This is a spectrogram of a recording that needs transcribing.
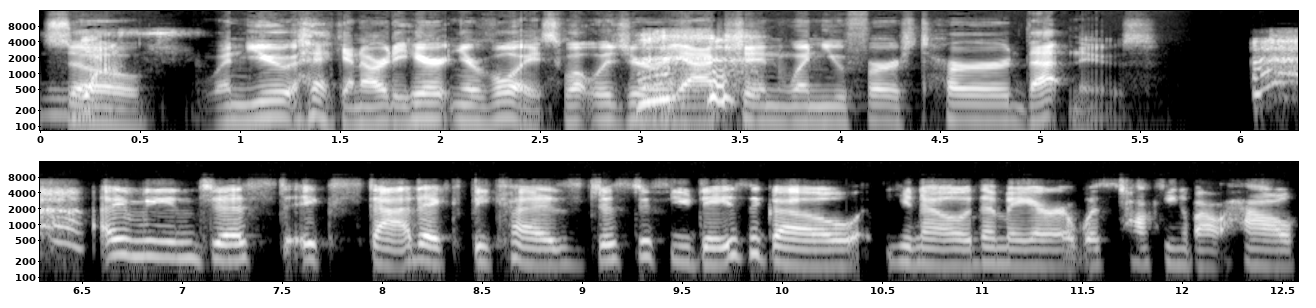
So yes. when you I can already hear it in your voice. What was your reaction when you first heard that news? I mean, just ecstatic because just a few days ago, you know, the mayor was talking about how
